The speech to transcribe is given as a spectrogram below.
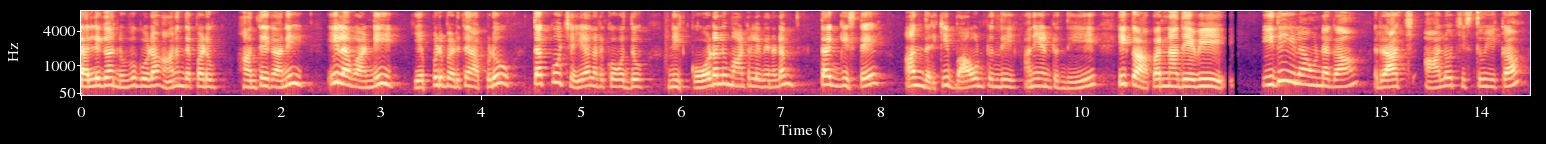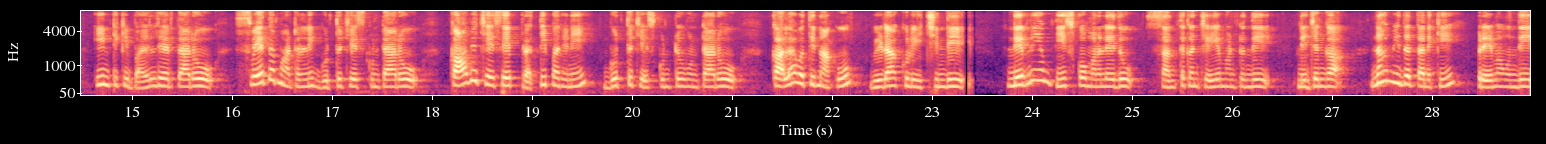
తల్లిగా నువ్వు కూడా ఆనందపడు. అంతేగాని ఇలా వాణ్ణి ఎప్పుడు పడితే అప్పుడు తక్కువ చేయాలనుకోవద్దు. నీ కోడలు మాటలు వినడం తగ్గిస్తే అందరికీ బాగుంటుంది అని అంటుంది ఇక అపర్ణాదేవి. ఇది ఇలా ఉండగా రాజ్ ఆలోచిస్తూ ఇక ఇంటికి బయలుదేరతారు. శ్వేత మాటల్ని గుర్తు చేసుకుంటారు. కావ్య చేసే ప్రతి పనిని గుర్తు చేసుకుంటూ ఉంటారు. కళావతి నాకు విడాకులు ఇచ్చింది. నిర్ణయం తీసుకోమనలేదు. సంతకం చేయమంటుంది. నిజంగా నా మీద తనకి ప్రేమ ఉంది.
